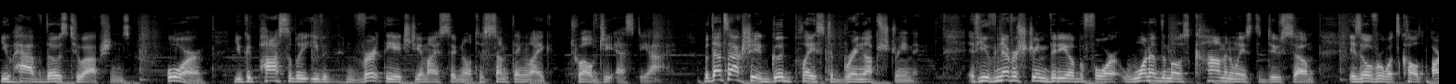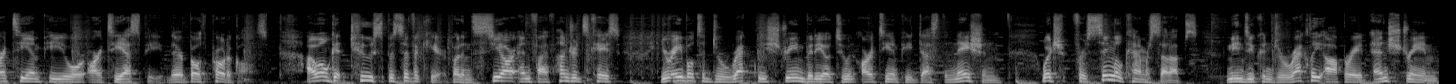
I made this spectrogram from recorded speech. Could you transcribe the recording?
you have those two options, or you could possibly even convert the HDMI signal to something like 12G SDI. But that's actually a good place to bring up streaming. If you've never streamed video before, one of the most common ways to do so is over what's called RTMP or RTSP. They're both protocols. I won't get too specific here, but in the CRN500's case, you're able to directly stream video to an RTMP destination, which for single camera setups means you can directly operate and stream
